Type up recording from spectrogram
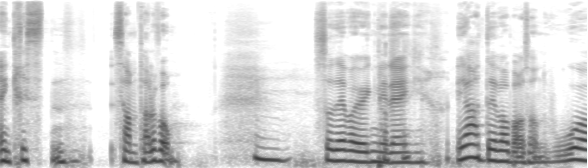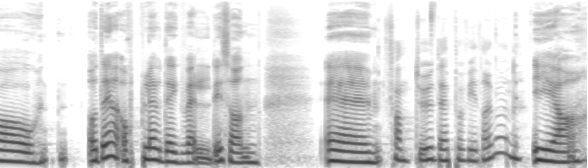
En kristen samtaleform. Mm. Så det var jo egentlig det jeg Ja, det var bare sånn wow. Og det opplevde jeg veldig sånn eh, Fant du det på videregående? Ja.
